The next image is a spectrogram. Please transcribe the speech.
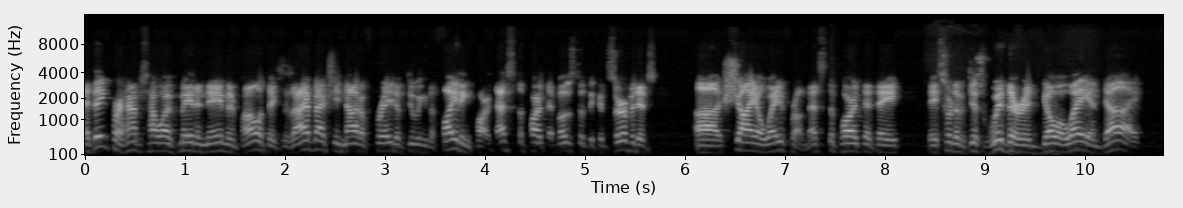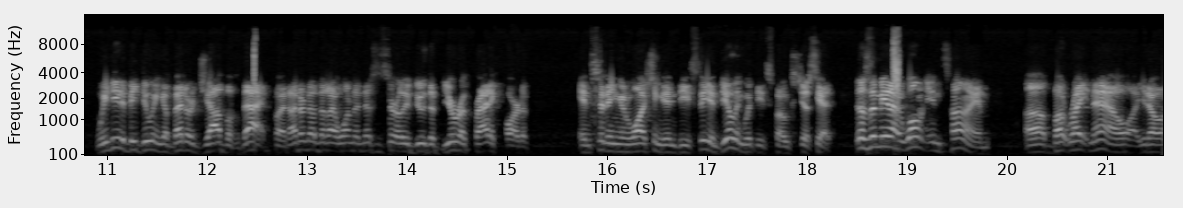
I think perhaps how I've made a name in politics is I'm actually not afraid of doing the fighting part. That's the part that most of the conservatives uh, shy away from. That's the part that they they sort of just wither and go away and die. We need to be doing a better job of that. But I don't know that I want to necessarily do the bureaucratic part of and sitting in Washington D.C. and dealing with these folks just yet. Doesn't mean I won't in time. Uh, but right now, you know,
